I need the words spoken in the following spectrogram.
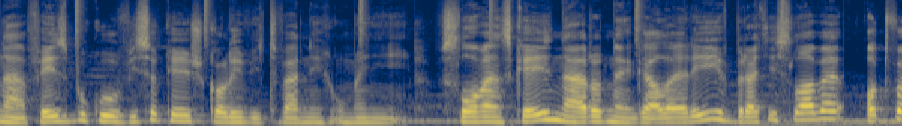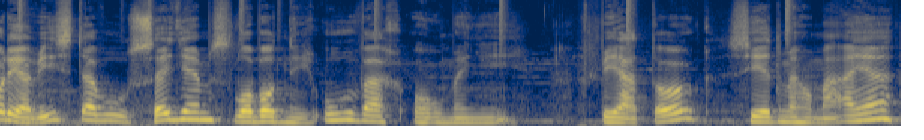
na Facebooku Vysokej školy výtvarných umení. V Slovenskej národnej galérii v Bratislave otvoria výstavu 7 slobodných úvah o umení. Piatok 7. mája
